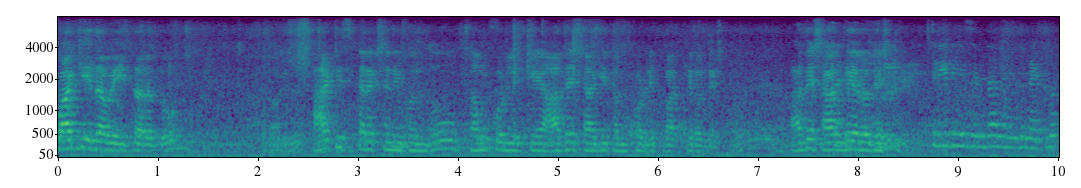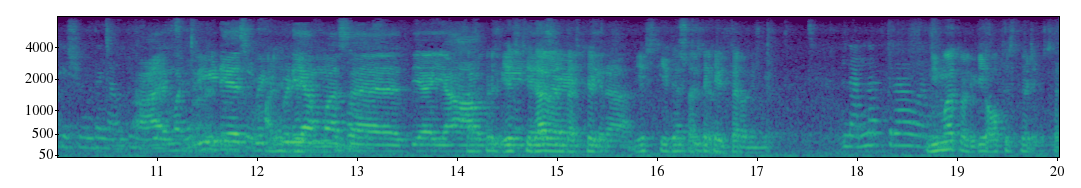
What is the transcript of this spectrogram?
ಬಾಕಿ ಇದಾವೆ ಈ ತರದ್ದು? ಆರ್ ಟಿ ಸಿ ಕರೆಕ್ಷನಿಗೆ ಬಂದು ತಂದು ಕೊಡಲಿಕ್ಕೆ ಆದೇಶ ಆಗಿ ತಂದು ಕೊಡ್ಲಿಕ್ಕೆ ಬಾಕಿ ಇರೋದೆಷ್ಟು ಆದೇಶ ಆಗದೆ ಇರೋದೆಷ್ಟು ತ್ರೀ ಡೇಸ್ ಇಂದ ನಮ್ದು ನೆಟ್ವರ್ಕ್ ಇಶ್ಯೂ ಇಂದ ಯಾವುದು ಅಮ್ಮ ತ್ರೀ ಡೇಸ್ ಬಿಟ್ಬಿಡಿ ಅಮ್ಮ ಸದ್ಯ ಯಾವ ಎಷ್ಟಿದಾವೆ ಅಂತ ಅಷ್ಟೇ ಎಷ್ಟಿದೆ ಅಂತ ಅಷ್ಟೇ ಕೇಳ್ತಾ ನಿಮಗೆ. ನನ್ನ ಹತ್ರ ಒಂದು- ನಿಮ್ಮ ಹತ್ರ ಇಡೀ ಆಫೀಸ್ ಸರ್ ಎಷ್ಟು?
